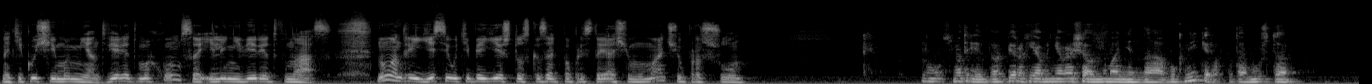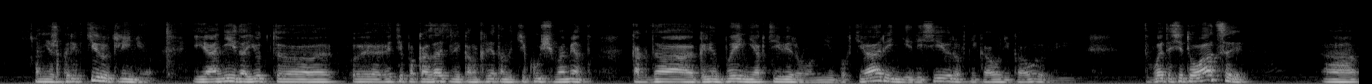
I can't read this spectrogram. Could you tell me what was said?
на текущий момент. Верят в Махомса или не верят в нас? Ну, Андрей, если у тебя есть что сказать по предстоящему матчу, прошу. Ну, смотри, во-первых, я бы не обращал внимания на букмекеров, потому что они же корректируют линию, и они дают э, э, эти показатели конкретно на текущий момент, когда Bay не активировал ни Бахтиари, ни ресиверов, никого, никого. И в этой ситуации, э,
